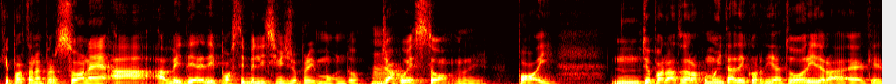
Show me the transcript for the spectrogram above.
che portano le persone a, a vedere dei posti bellissimi in giro per il mondo. Uh-huh. Già questo poi mh, mm, ti ho parlato della comunità dei coordinatori, della, eh, che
